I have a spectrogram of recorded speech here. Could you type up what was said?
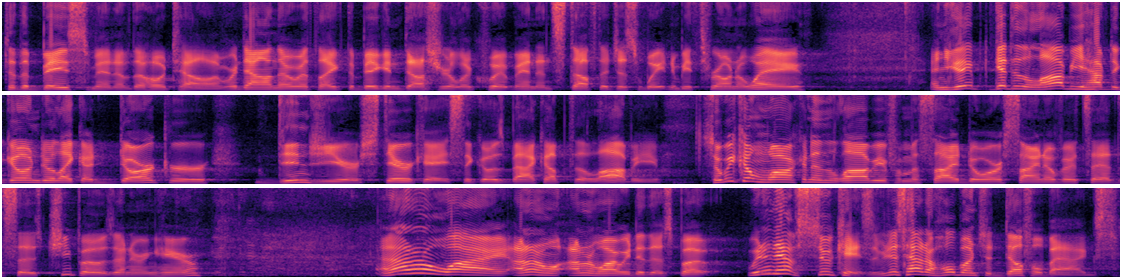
to the basement of the hotel. And we're down there with like the big industrial equipment and stuff that's just waiting to be thrown away. And you get to the lobby, you have to go into like a darker, dingier staircase that goes back up to the lobby. So we come walking in the lobby from a side door, sign over its head that says cheapos entering here. and I don't know why, I don't know, I don't know why we did this, but we didn't have suitcases. We just had a whole bunch of duffel bags.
